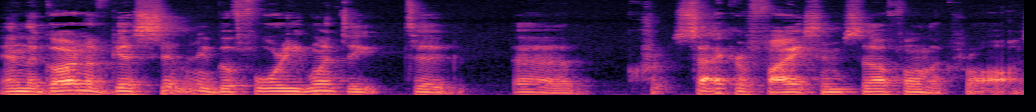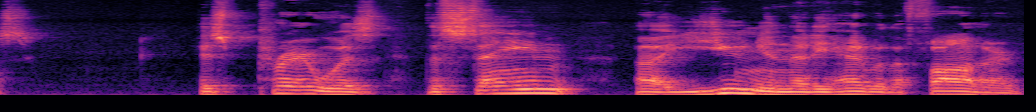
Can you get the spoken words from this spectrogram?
in the Garden of Gethsemane before he went to, to uh, sacrifice himself on the cross. His prayer was the same uh, union that he had with the Father,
